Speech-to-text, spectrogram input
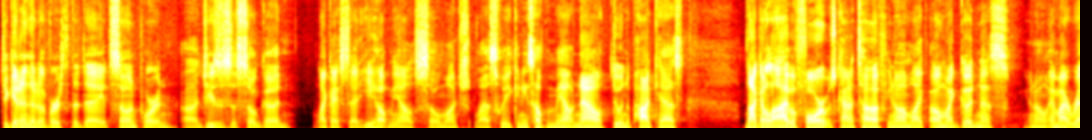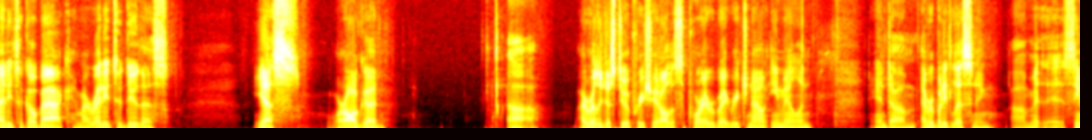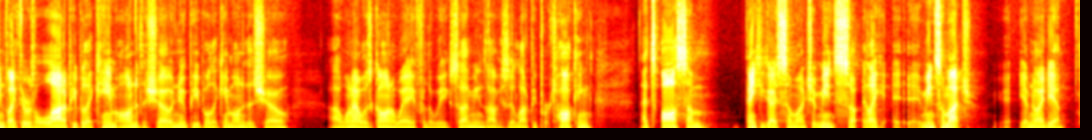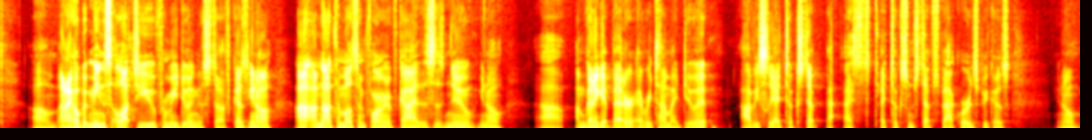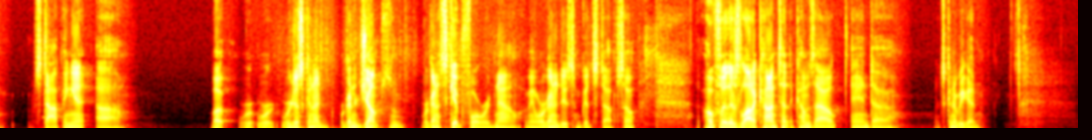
to get into the verse of the day. It's so important. Uh, Jesus is so good. Like I said, he helped me out so much last week, and he's helping me out now doing the podcast. Not gonna lie, before it was kind of tough. You know, I'm like, oh my goodness, you know, am I ready to go back? Am I ready to do this? Yes, we're all good. Uh, I really just do appreciate all the support, everybody reaching out, emailing, and um, everybody listening. Um, it, it seems like there was a lot of people that came onto the show, new people that came onto the show uh, when I was gone away for the week. So that means obviously a lot of people are talking. That's awesome. Thank you guys so much. It means so like it, it means so much. You have no idea. Um, and I hope it means a lot to you for me doing this stuff because, you know, I, am not the most informative guy. This is new. You know, uh, I'm going to get better every time I do it. Obviously, I took step back, I, I took some steps backwards because, you know, stopping it. Uh, but we're, we're, we're just to, we're to jump. Some, we're to skip forward now. I mean, we're to do some good stuff. So hopefully there's a lot of content that comes out and uh, it's to be good.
